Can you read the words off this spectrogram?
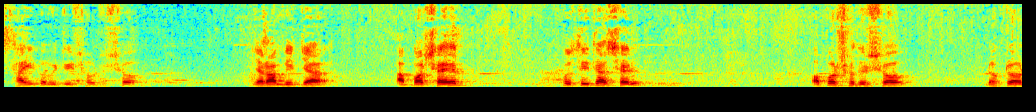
স্থায়ী কমিটির সদস্য জনাব মির্জা আব্বাস সাহেব। উপস্থিত আছেন অপর সদস্য ডক্টর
